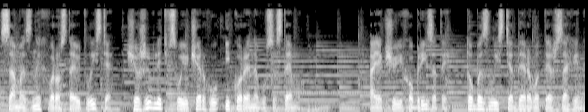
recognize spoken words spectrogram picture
Саме з них виростають листя, що живлять в свою чергу і кореневу систему. А якщо їх обрізати, то без листя дерево теж загине.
